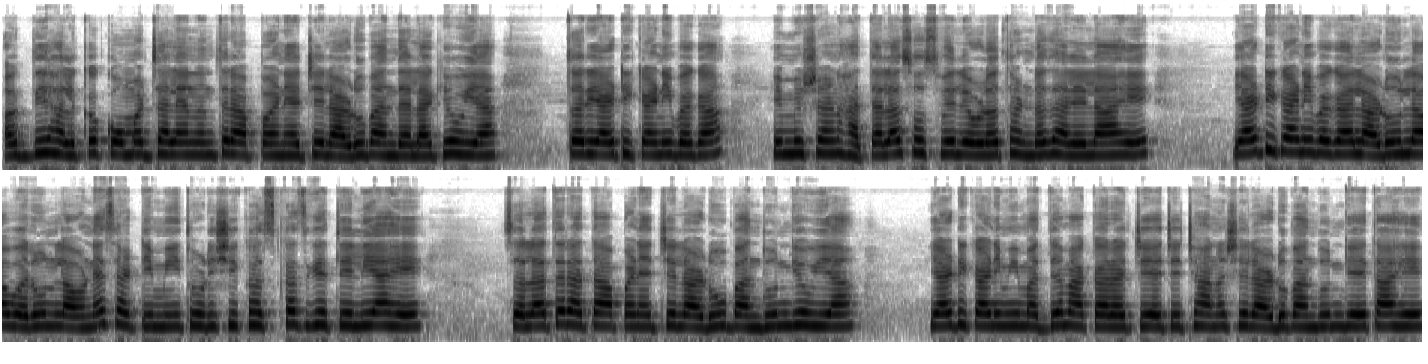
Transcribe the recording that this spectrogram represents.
अगदी हलकं कोमट झाल्यानंतर आपण याचे लाडू बांधायला घेऊया. तर या ठिकाणी बघा हे मिश्रण हाताला सोसवेल एवढं थंड झालेलं आहे. या ठिकाणी बघा लाडूला वरून लावण्यासाठी मी थोडीशी खसखस घेतलेली आहे. चला तर आता आपण याचे लाडू बांधून घेऊया. या ठिकाणी मी मध्यम आकाराचे याचे छान असे लाडू बांधून घेत आहे.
